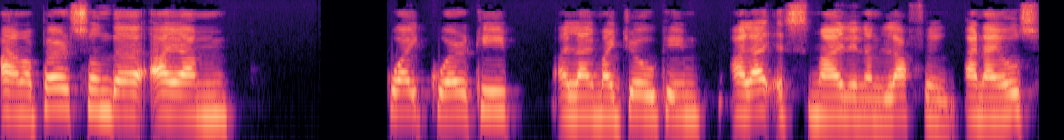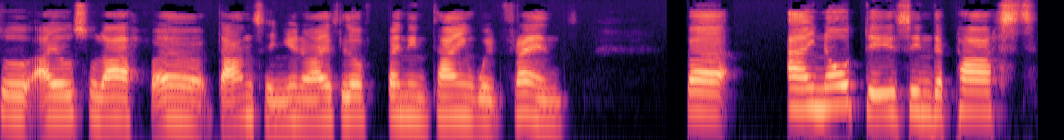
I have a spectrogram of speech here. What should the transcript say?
am a person that i am quite quirky. I like my joking. I like smiling and laughing. And i also i also love uh, dancing you know i love spending time with friends. But i noticed in the past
